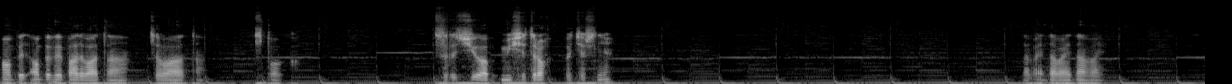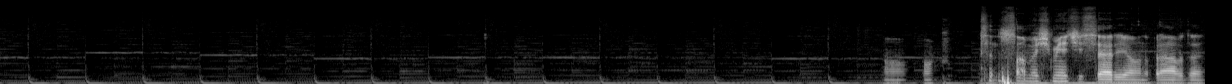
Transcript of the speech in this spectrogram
Oby, oby wypadła ta cała ta. Spoko. Zwróciłoby mi się trochę, chociaż nie. Dawaj, dawaj, dawaj. O, o. Ten same śmieci, serio, naprawdę.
